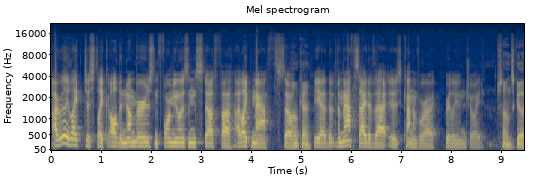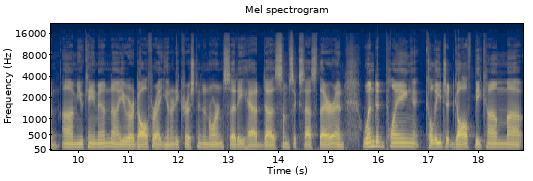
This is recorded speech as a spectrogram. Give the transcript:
I really like just like all the numbers and formulas and stuff. Uh, I like math, so Okay. yeah, the the math side of that is kind of where I really enjoyed. Sounds good. Um, you came in, uh, you were a golfer at Unity Christian in Orange City, had uh, some success there. And when did playing collegiate golf become uh,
